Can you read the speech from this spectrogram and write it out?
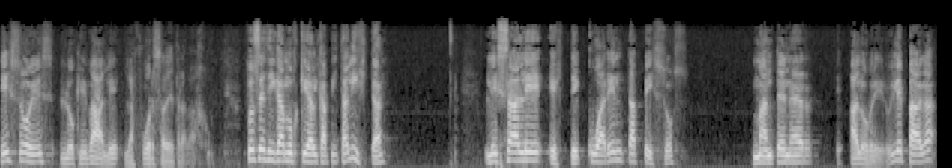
eso es lo que vale la fuerza de trabajo. Entonces digamos que al capitalista le sale este, 40 pesos mantener al obrero y le paga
